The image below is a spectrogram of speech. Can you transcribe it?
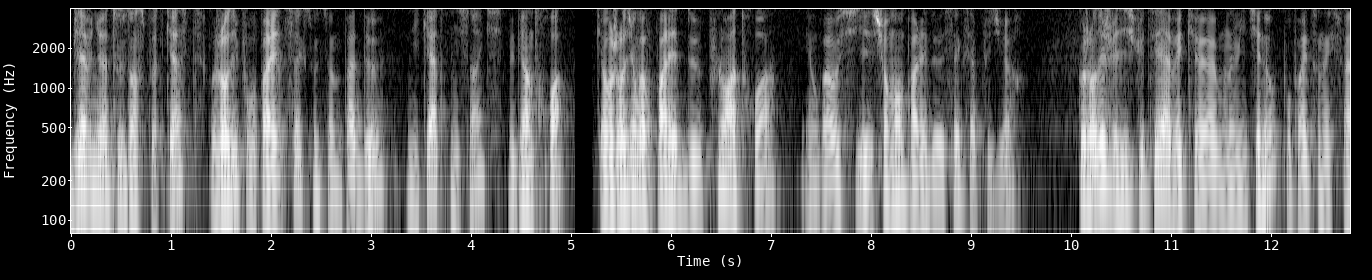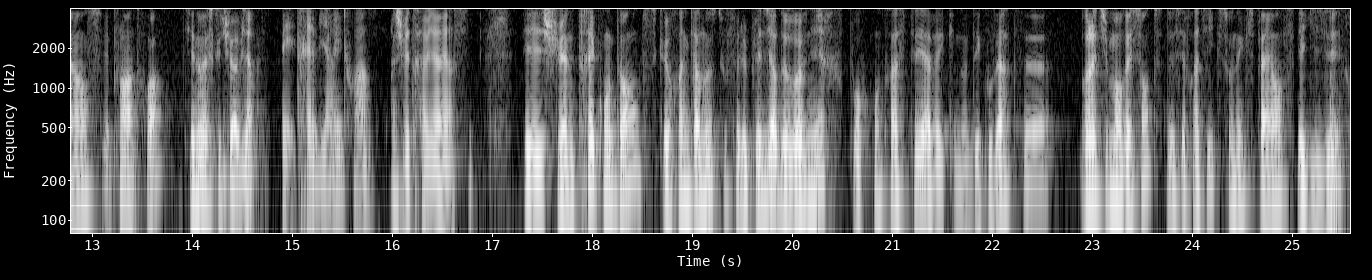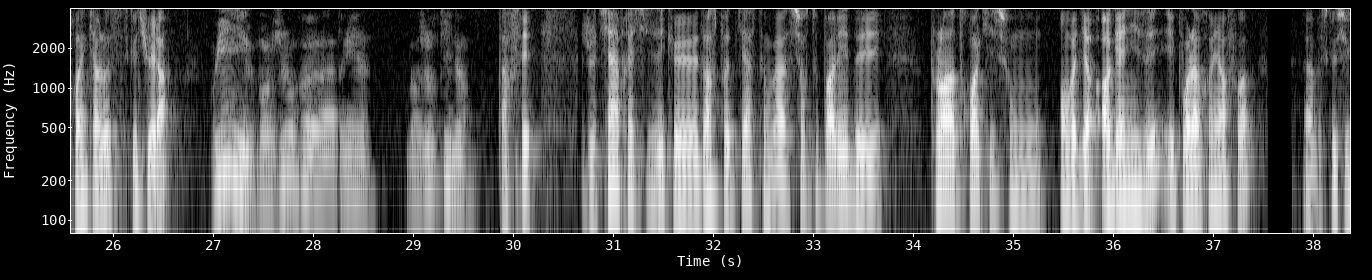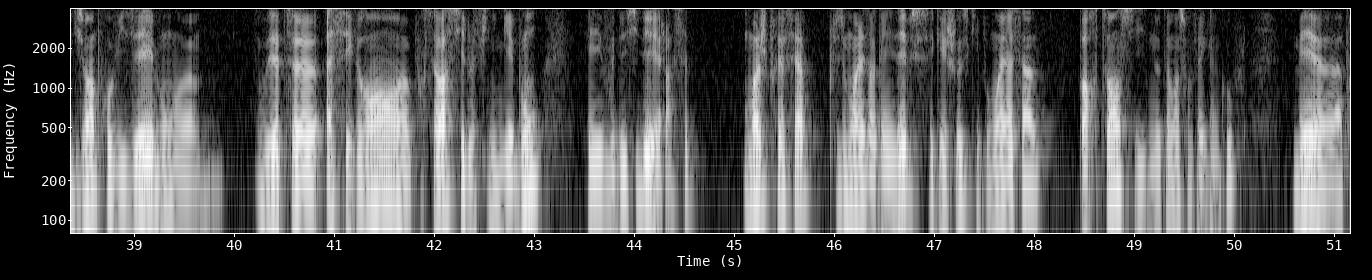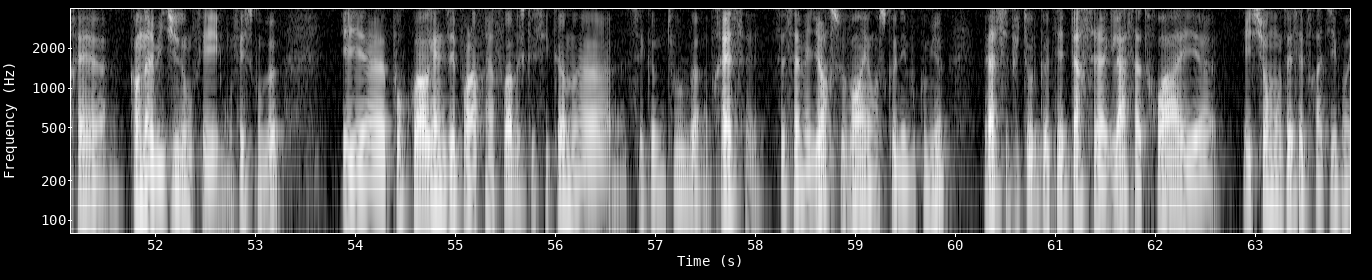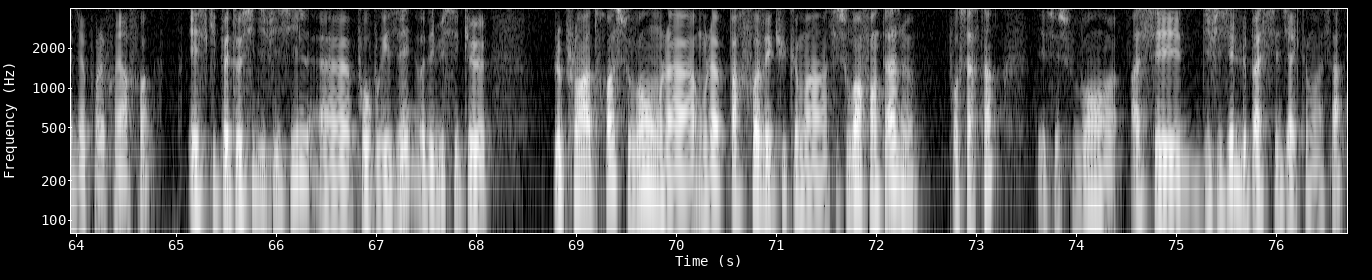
Bienvenue à tous dans ce podcast. Aujourd'hui, pour vous parler de sexe, nous ne sommes pas deux, ni quatre, ni cinq, mais bien trois. Car aujourd'hui, on va vous parler de plan à trois, et on va aussi et sûrement parler de sexe à plusieurs. Aujourd'hui, je vais discuter avec euh, mon ami Tieno pour parler de son expérience des plans à trois. Tieno, est-ce que tu vas bien? Et très bien, et toi? Je vais très bien, merci. Et je suis même très content parce que Juan Carlos nous fait le plaisir de revenir pour contraster avec nos découvertes euh, relativement récentes de ces pratiques, son expérience aiguisée. Juan Carlos, est-ce que tu es là? Oui, bonjour euh, Adrien. Bonjour Tino. Parfait. Je tiens à préciser que dans ce podcast, on va surtout parler des plans à 3 qui sont, on va dire, organisés et pour la première fois. Euh, parce que ceux qui sont improvisés, bon, euh, vous êtes euh, assez grand pour savoir si le feeling est bon et vous décidez. Alors, moi, je préfère plus ou moins les organiser parce que c'est quelque chose qui, pour moi, est assez important, si, notamment si on fait avec un couple. Mais après, quand on a l'habitude, on fait, on fait ce qu'on veut. Et pourquoi organiser pour la première fois? Parce que c'est comme, c'est comme tout. Après, ça s'améliore souvent et on se connaît beaucoup mieux. Là, c'est plutôt le côté percer la glace à trois et, et, surmonter cette pratique, on va dire, pour la première fois. Et ce qui peut être aussi difficile pour briser au début, c'est que le plan à trois, souvent, on l'a, on l'a parfois vécu comme un. C'est souvent un fantasme pour certains. Et c'est souvent assez difficile de passer directement à ça.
